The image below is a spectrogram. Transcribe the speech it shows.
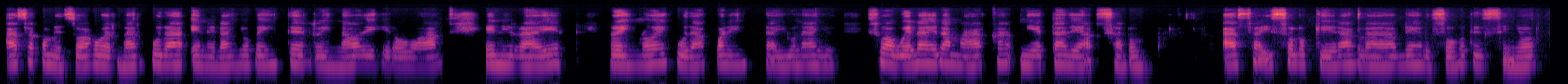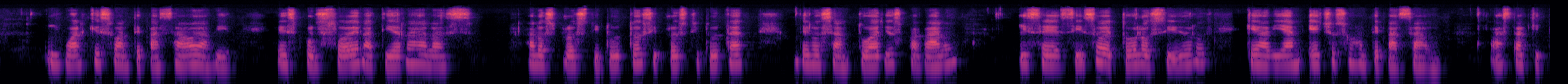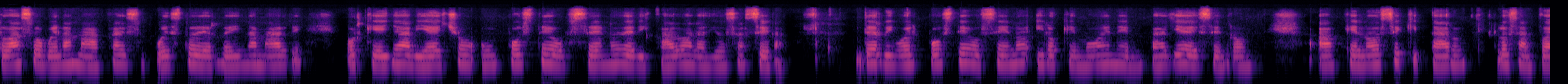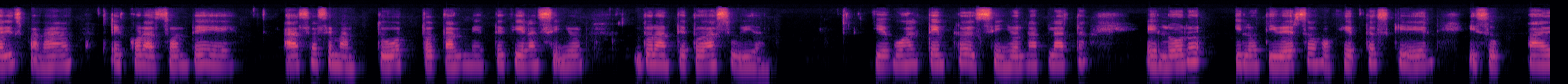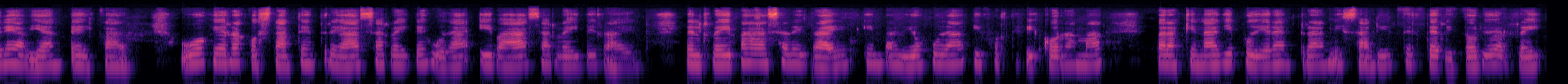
Asa comenzó a gobernar Judá en el año 20 del reinado de Jeroboam en Israel. Reinó en Judá 41 años. Su abuela era Maaca, nieta de Absalón. Asa hizo lo que era agradable a los ojos del Señor, igual que su antepasado David. Expulsó de la tierra a, las, a los prostitutos y prostitutas de los santuarios paganos y se deshizo de todos los ídolos que habían hecho sus antepasados. Hasta quitó a su abuela Maca de su puesto de reina madre porque ella había hecho un poste obsceno dedicado a la diosa Cera. Derribó el poste obsceno y lo quemó en el valle de Cedrón. Aunque no se quitaron los santuarios paganos, el corazón de Asa se mantuvo totalmente fiel al Señor durante toda su vida. Llevó al templo del Señor la plata el oro y los diversos objetos que él y su padre habían dedicado. Hubo guerra constante entre Asa, rey de Judá, y Baasa, rey de Israel. El rey Baasa de Israel invadió Judá y fortificó Ramá para que nadie pudiera entrar ni salir del territorio del rey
